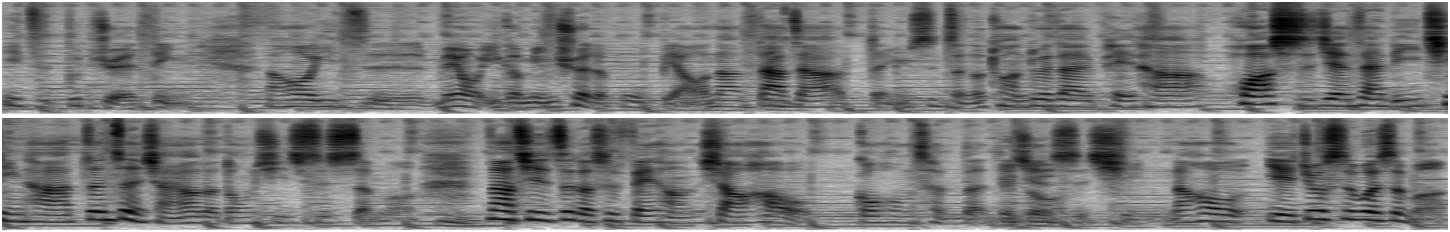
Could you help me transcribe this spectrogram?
一直不决定，然后一直没有一个明确的目标。那大家等于是整个团队在陪他花时间在厘清他真正想要的东西是什么。那其实这个是非常消耗沟通成本这件事情。然后也就是为什么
